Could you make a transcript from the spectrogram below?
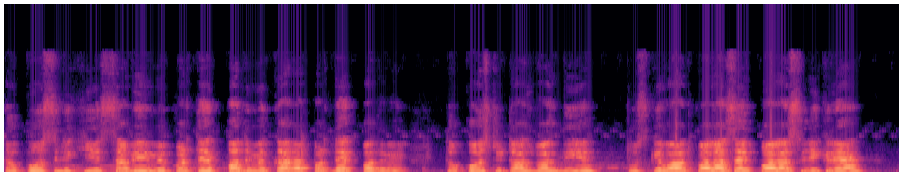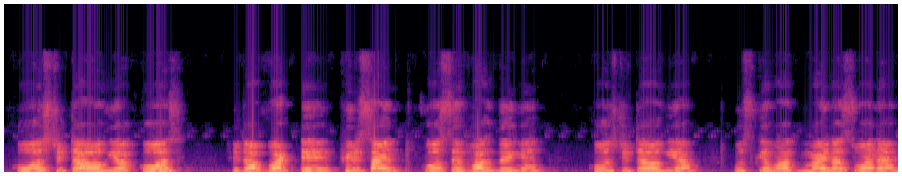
तो कोष लिखिए सभी में, प्रत्येक पद में कर रहा है, प्रत्येक पद में। तो कोस टीटा भाग दिए उसके बाद प्लस है, प्लस लिख रहे हैं, कोस टीटा हो गया कोस, टीटा बट्टे, फिर साइन कोस से भाग देंगे, कोस टीटा हो गया, उसके बाद माइनस वन है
